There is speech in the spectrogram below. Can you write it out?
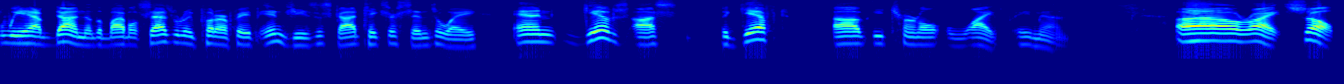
we have done. Now, the Bible says when we put our faith in Jesus, God takes our sins away and gives us the gift of eternal life. Amen. All right, so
